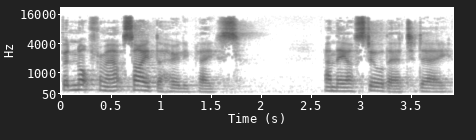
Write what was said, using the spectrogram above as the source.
but not from outside the holy place, and they are still there today.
